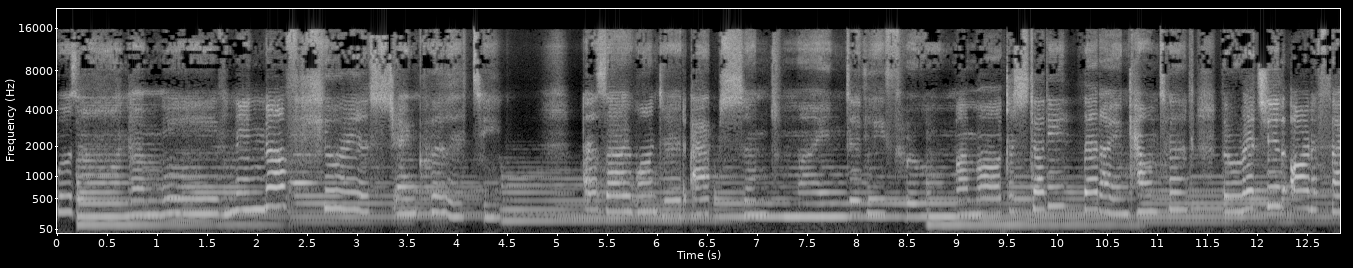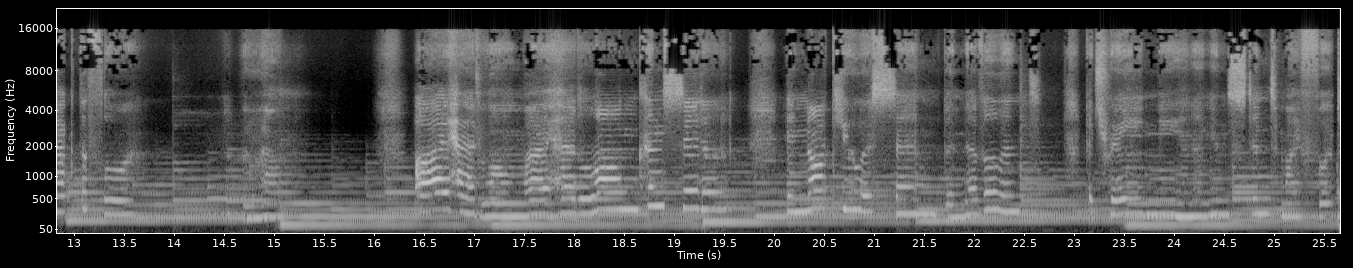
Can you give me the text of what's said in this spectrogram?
was on an evening of curious tranquility. As I wandered absent-mindedly through my modest study That I encountered the wretched artifact, the floor around I had long, I had long considered Innocuous and benevolent Betrayed me in an instant My foot,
